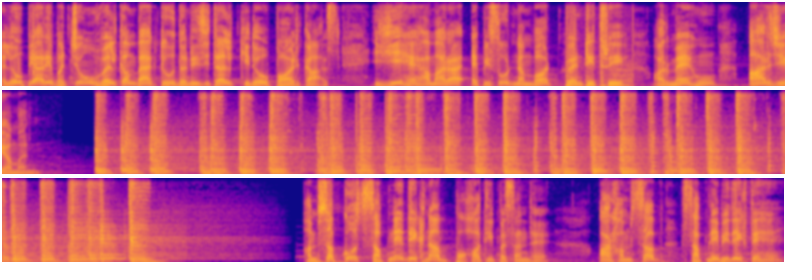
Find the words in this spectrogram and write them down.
हेलो प्यारे बच्चों welcome back to the digital kiddo podcast ये है हमारा एपिसोड नंबर 23 और मैं हूँ आरजे अमन हम सबको सपने देखना बहुत ही पसंद है और हम सब सपने भी देखते हैं।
